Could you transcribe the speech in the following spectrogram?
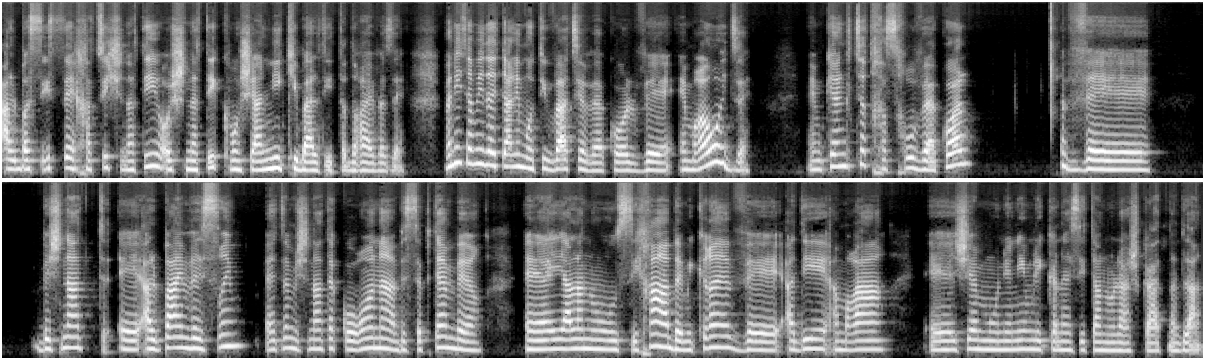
על בסיס אה, חצי שנתי או שנתי כמו שאני קיבלתי את הדרייב הזה. ואני תמיד הייתה לי מוטיבציה והכל והם ראו את זה. הם כן קצת חסכו והכל ובשנת 2020 אה, בעצם בשנת הקורונה בספטמבר היה לנו שיחה במקרה ועדי אמרה שהם מעוניינים להיכנס איתנו להשקעת נדל"ן.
